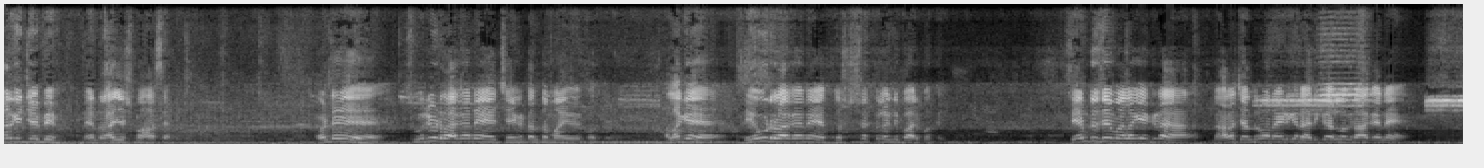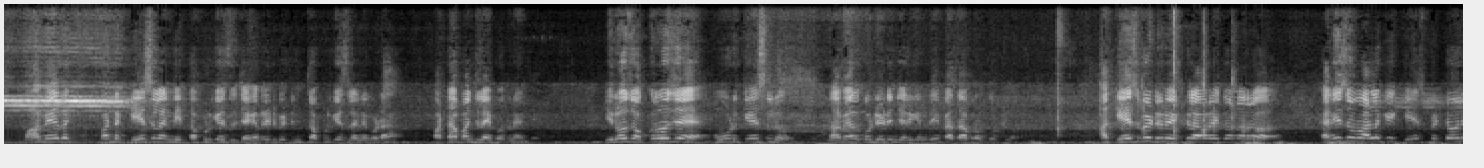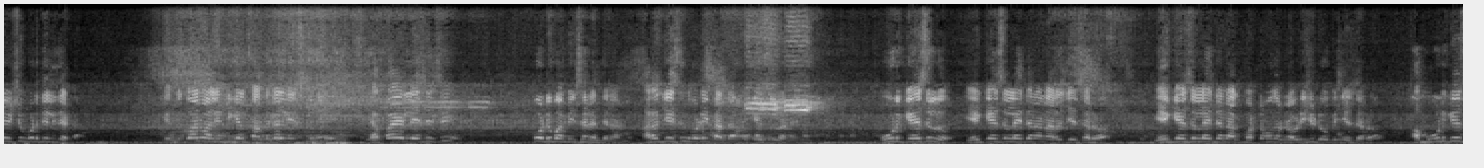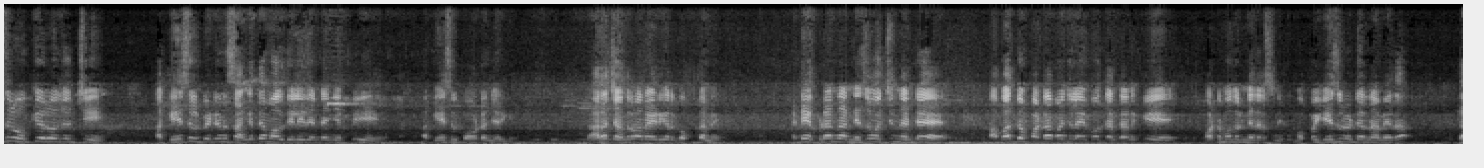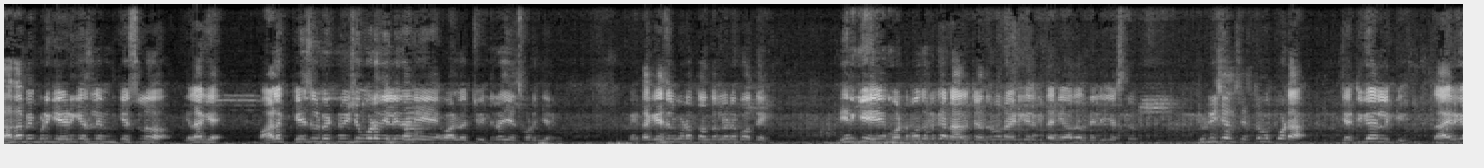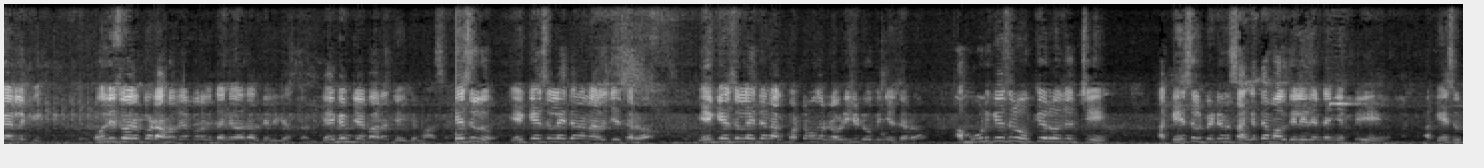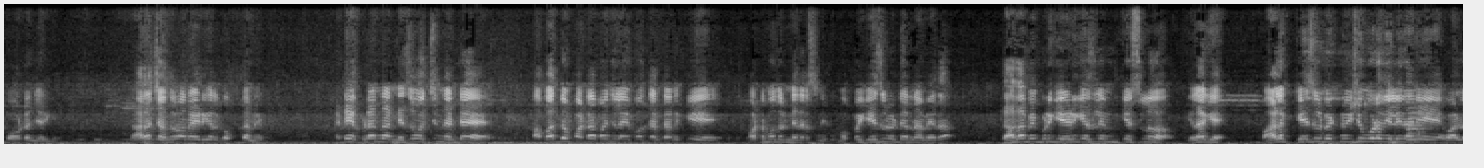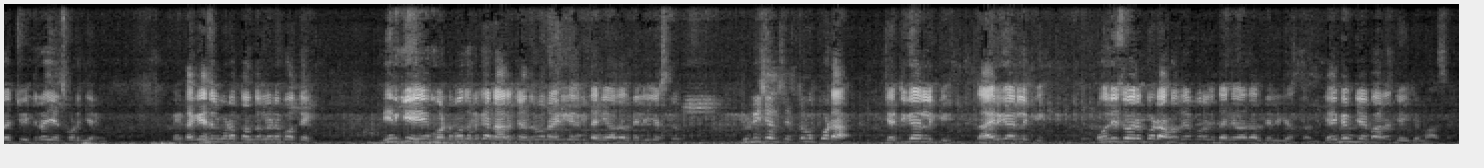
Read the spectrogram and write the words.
అందరికీ జేబీఎం నేను రాజేష్ మహాసేన్ అంటే సూర్యుడు రాగానే చీకటంతా మాయమైపోతుంది. అలాగే దేవుడు రాగానే దుష్టశక్తులన్నీ పారిపోతాయి. సేమ్ టు సేమ్ అలాగే ఇక్కడ నారా చంద్రబాబు నాయుడు గారు అధికారంలోకి రాగానే మా మీద పడ్డ కేసులన్నీ తప్పుడు కేసులు జగన్ రెడ్డి పెట్టిన తప్పుడు కేసులన్నీ కూడా పట్టాపంచులు అయిపోతున్నాయండి ఈరోజు ఒక్కరోజే మూడు కేసులు నా మీద కొట్టేయడం జరిగింది పెద్దాపురం కోర్టులో. ఆ కేసు పెట్టిన వ్యక్తులు ఎవరైతే ఉన్నారో కనీసం వాళ్ళకి కేసు పెట్టామనే విషయం కూడా తెలియదట. ఎందుకు అని వాళ్ళ ఇంటికి వెళ్ళి సంతకాలు తీసుకుని ఎఫ్ఐఆర్లు వేసేసి కోర్టు పంపించారు అంతే నన్ను. అరెస్ట్ చేసింది కూడా ఈ పెద్దాపురం కేసుల్లోనే. మూడు కేసులు ఏ కేసుల్లో అయితే నన్ను అరెస్ట్ చేశారో ఏ కేసుల్లో అయితే నాకు మొట్టమొదటి రౌడీ షీట్ ఓపెన్ చేశారో ఆ మూడు కేసులు ఒకే రోజు వచ్చి ఆ కేసులు పెట్టిన సంగతే మాకు తెలియదండి అని చెప్పి ఆ కేసులు పోవటం జరిగింది. నారా చంద్రబాబు నాయుడు గారు గొప్పతనం అంటే ఎప్పుడన్నా నిజం వచ్చిందంటే అబద్ధం పటాపంచలు అయిపోతుంటానికి మొట్టమొదటి నిదర్శనం ఇది. ముప్పై కేసులు పెట్టారు నా మీద. దాదాపు ఇప్పటికి ఏడు కేసులు ఎనిమిది కేసులు ఇలాగే. వాళ్ళకి కేసులు పెట్టిన విషయం కూడా తెలియదని వాళ్ళు వచ్చి విత్డ్రా చేసుకోవడం జరిగింది. మిగతా కేసులు కూడా తొందరలోనే పోతాయి. దీనికి మొట్టమొదటిగా నారా చంద్రబాబు నాయుడు గారికి ధన్యవాదాలు తెలియజేస్తూ జ్యుడిషియల్ సిస్టమ్ కూడా జడ్జి గారికి లాయర్ గారికి పోలీసు వారికి కూడా హృదయపూర్వక ధన్యవాదాలు తెలియజేస్తాను. జై భీమ్ జై భారత్ జై జై మహాస కేసులు ఏ కేసుల్లో అయితే నన్ను అరెస్ట్ చేశారో ఏ కేసుల్లో అయితే నాకు మొట్టమొదటి రౌడీ షీట్ ఓపెన్ చేశారో ఆ మూడు కేసులు ఒకే రోజు వచ్చి ఆ కేసులు పెట్టిన సంగతే మాకు తెలియదండి అని చెప్పి ఆ కేసులు పోవటం జరిగింది. నారా చంద్రబాబు నాయుడు గారు గొప్పతనం. అంటే ఎప్పుడన్నా నిజం వచ్చిందంటే అబద్ధం పటాపంచలు అయిపోతుంటానికి మొట్టమొదటి నిదర్శనం ఇది. ముప్పై కేసులు పెట్టారు నా మీద. దాదాపు ఇప్పటికి ఏడు కేసులు ఎనిమిది కేసులు ఇలాగే. వాళ్ళకి కేసులు పెట్టిన విషయం కూడా తెలియదని వాళ్ళు వచ్చి విత్డ్రా చేసుకోవడం జరిగింది. మిగతా కేసులు కూడా తొందరలోనే పోతాయి. దీనికి మొట్టమొదటిగా నారా చంద్రబాబు నాయుడు గారికి ధన్యవాదాలు తెలియజేస్తూ జ్యుడిషియల్ సిస్టమ్ కూడా జడ్జి గారికి లాయర్ గారికి పోలీసు వారికి కూడా హృదయపూర్వక ధన్యవాదాలు తెలియజేస్తాను. జై భీమ్ జై భారత్ జై జై మహాసన్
